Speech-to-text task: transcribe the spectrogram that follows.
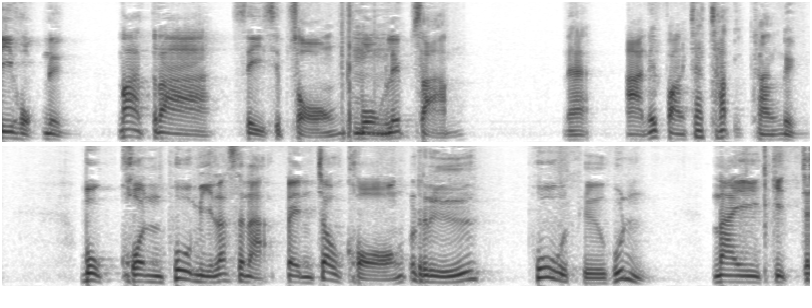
ปี 61 มาตรา 42 วงเล็บ3นะ อ่านให้ฟังชัดๆอีกครั้งหนึ่ง บุคคลผู้มีลักษณะเป็นเจ้าของหรือผู้ถือหุ้น ในกิจ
